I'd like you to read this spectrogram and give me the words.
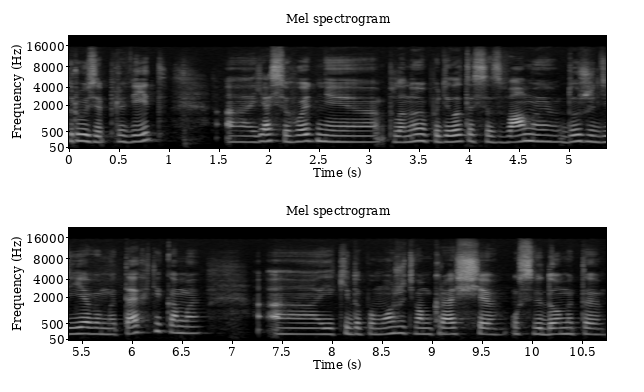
Друзі, привіт! Е, я сьогодні планую поділитися з вами дуже дієвими техніками, е, які допоможуть вам краще усвідомити,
